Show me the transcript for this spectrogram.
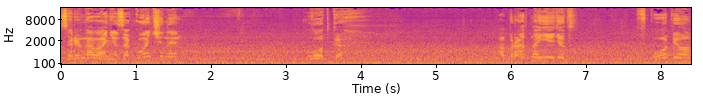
соревнования закончены. Лодка обратно едет в Копио.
